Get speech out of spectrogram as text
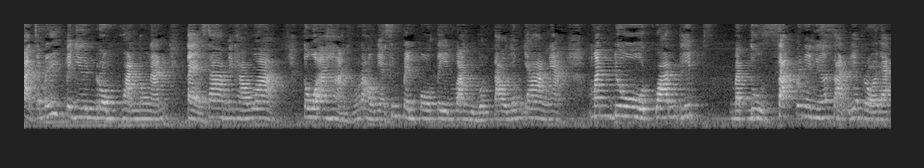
อาจจะไม่ได้ไปยืนรมควันตรงนั้น แต่ทราบไหมคะว่า ตัวอาหารของเราเนี่ยซึ่งเป็นโปรตีนวางอยู่บนเตาย่างๆเนี่ย มันดูดควันพิษแบบดูดซับไปในเนื้อสัตว์เรียบร้อยแล้ว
